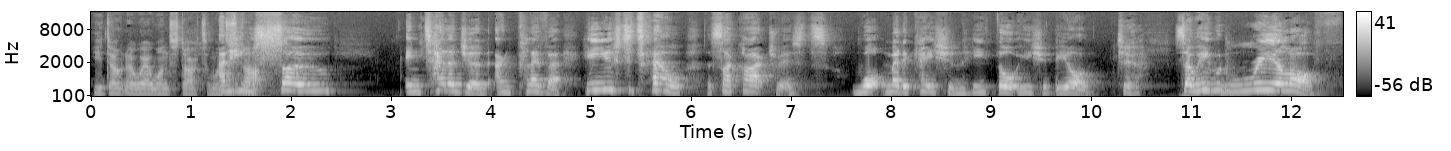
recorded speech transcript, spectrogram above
You don't know where one starts and one and he was so intelligent and clever. He used to tell the psychiatrists what medication he thought he should be on. Yeah. So he would reel off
